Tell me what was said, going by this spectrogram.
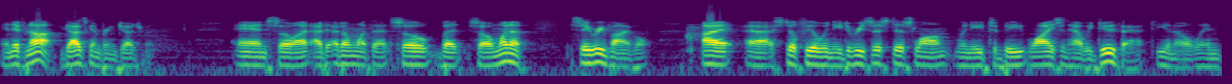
and if not, God's going to bring judgment. And so I, I, I don't want that. So but so I want to see revival. I uh, still feel we need to resist Islam. We need to be wise in how we do that, you know. And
